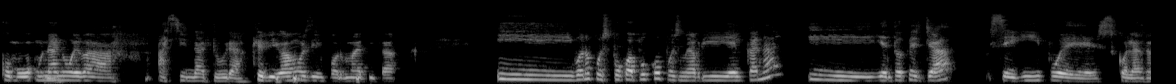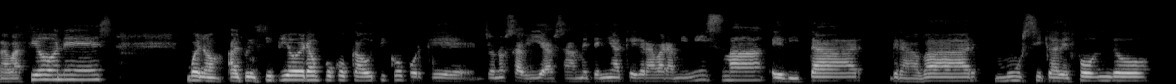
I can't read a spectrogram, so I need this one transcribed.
como una mm. nueva asignatura, que digamos de informática. Y bueno, pues poco a poco pues me abrí el canal y, entonces ya seguí pues con las grabaciones. Bueno, al principio era un poco caótico porque yo no sabía, o sea, me tenía que grabar a mí misma, editar, grabar, música de fondo,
